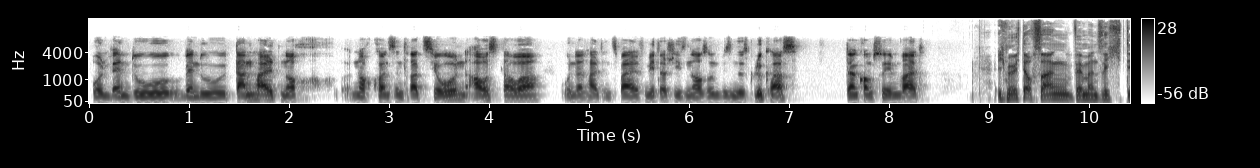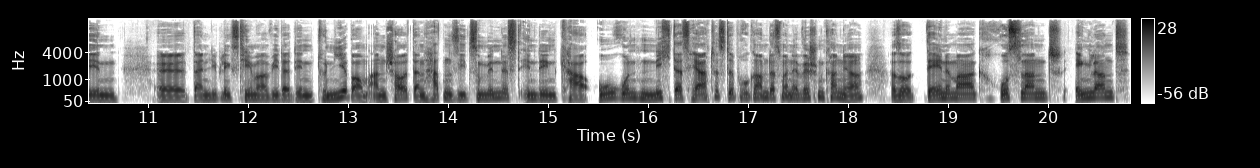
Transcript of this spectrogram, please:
und wenn du, wenn du dann halt noch, noch Konzentration, Ausdauer und dann halt in zwei Elfmeterschießen auch so ein bisschen das Glück hast, dann kommst du eben weit. Ich möchte auch sagen, wenn man sich den äh, dein Lieblingsthema wieder den Turnierbaum anschaut, dann hatten sie zumindest in den KO-Runden nicht das härteste Programm, das man erwischen kann, ja. Also Dänemark, Russland, England,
